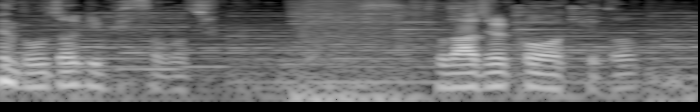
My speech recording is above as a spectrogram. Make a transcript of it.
노적이 비싸가지고. 더 낮을 것 같기도 하고.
